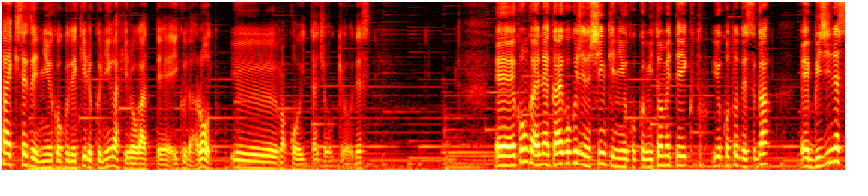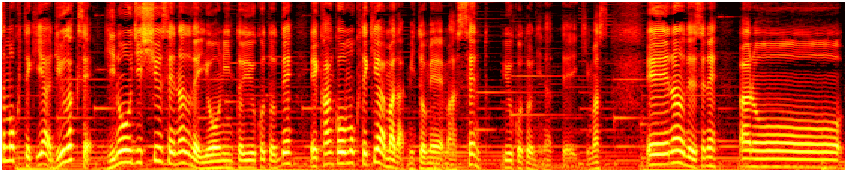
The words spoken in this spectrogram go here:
待機せずに入国できる国が広がっていくだろうという、まあ、こういった状況です。えー、今回ね、外国人の新規入国認めていくということですが、えー、ビジネス目的や留学生、技能実習生などで容認ということで、えー、観光目的はまだ認めませんということになっていきます。えー、なのでですね、あの、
